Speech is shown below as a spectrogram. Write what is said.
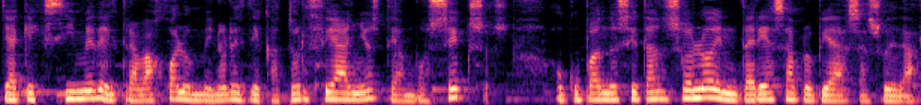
ya que exime del trabajo a los menores de 14 años de ambos sexos, ocupándose tan solo en tareas apropiadas a su edad.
